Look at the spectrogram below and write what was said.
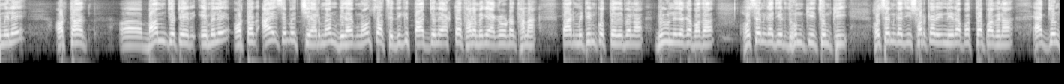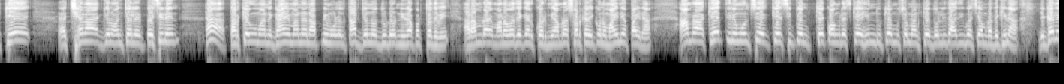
এমএলএ, অর্থাৎ বাম জোটের এমএলএ, অর্থাৎ আইএসএফের চেয়ারম্যান বিধায়ক নৌসাদ সিদ্দিকি, তার জন্য একটা থানা ভেঙে এগারোটা থানা, তার মিটিং করতে দেবে না। বিভিন্ন জায়গায় বাধা। হোসেন গাজীর ধুমকি, চুমকি। হোসেন গাজী সরকারি নিরাপত্তা পাবে না। একজন কে ছেঁড়া একজন অঞ্চলের প্রেসিডেন্ট হ্যাঁ তার কেউ মানে গায়ে মানেন আপনি বলেন, তার জন্য দুটো নিরাপত্তা দেবে। আর আমরা মানবাধিকার কর্মী, আমরা সরকারি কোনো মাইনে পাই না। আমরা কে তৃণমূল, সে কে সিপিএম, কে কংগ্রেস, কে হিন্দু, কে মুসলমান, কে দলিত আদিবাসী আমরা দেখি না। যেখানে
